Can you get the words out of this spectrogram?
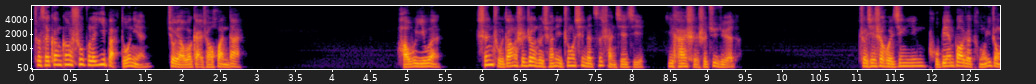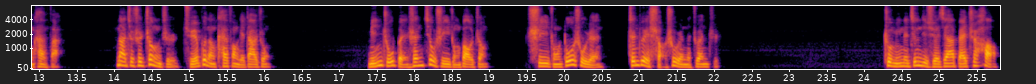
这才刚刚舒服了一百多年，就要我改朝换代。毫无疑问。身处当时政治权力中心的资产阶级一开始是拒绝的。这些社会精英普遍抱着同一种看法，那就是政治绝不能开放给大众。民主本身就是一种暴政，是一种多数人针对少数人的专制。著名的经济学家白之浩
